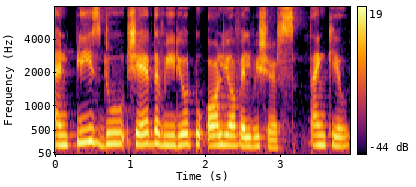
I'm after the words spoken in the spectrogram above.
and please do share the video to all your well-wishers. Thank you.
